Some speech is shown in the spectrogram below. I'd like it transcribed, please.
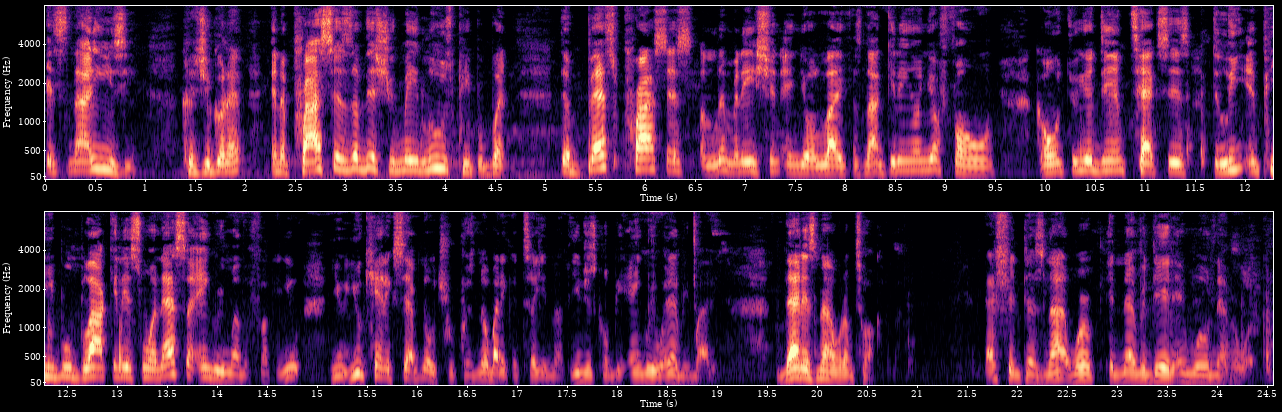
it's not easy because you're gonna in the process of this you may lose people but the best process elimination in your life is not getting on your phone going through your damn texts deleting people blocking this one. That's an angry motherfucker. You you you can't accept no truth because nobody can tell you nothing. You're just gonna be angry with everybody. That is not what i'm talking about. That shit does not work. It never did and will never work.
